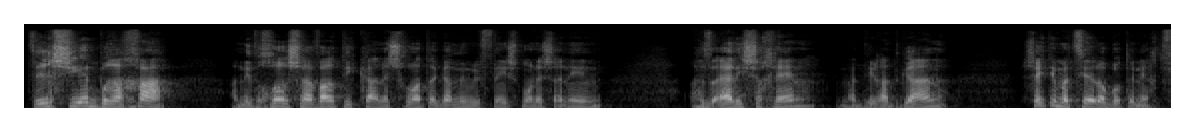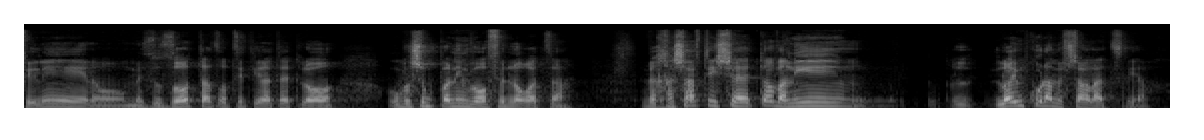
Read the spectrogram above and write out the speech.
צריך שיהיה ברכה. אני זוכר שעברתי כאן לשכונת אגמים לפני שמונה שנים, אז היה לי שכן מהדירת גן, שהייתי מציע לו בוא תניח תפילין או מזוזות, אז רציתי לתת לו, הוא בשום פנים ואופן לא רצה. וחשבתי שטוב, אני, לא עם כולם אפשר להצליח.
